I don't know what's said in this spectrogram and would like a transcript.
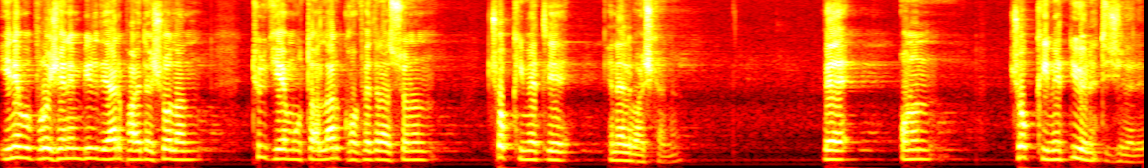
yine bu projenin bir diğer paydaşı olan Türkiye Muhtarlar Konfederasyonu'nun çok kıymetli genel başkanı ve onun çok kıymetli yöneticileri,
